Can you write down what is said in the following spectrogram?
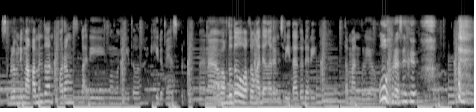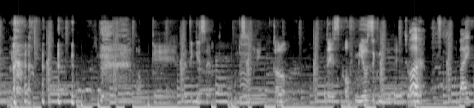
sebelum dimakamin tuh orang suka di ngomongin gitu loh hidupnya seperti apa. Nah waktu tuh waktu nggak dengerin cerita tuh dari teman beliau. Uh rasanya kayak Oke, berarti geser. Kalau taste of music nih kita ya coba. oh baik.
